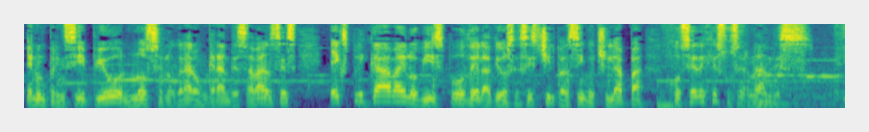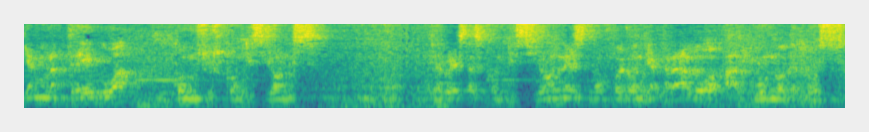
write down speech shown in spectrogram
En un principio no se lograron grandes avances, explicaba el obispo de la diócesis Chilpancingo Chilapa, José de Jesús Hernández. Con sus condiciones pero esas condiciones no fueron de agrado a alguno de los,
